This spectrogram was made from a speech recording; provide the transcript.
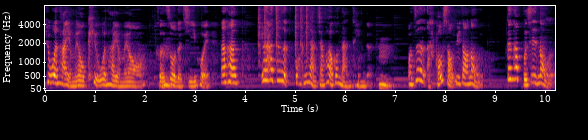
去问他有没有 Q，问他有没有合作的机会。那他，因为他真的，我跟你讲，讲话有够难听的，嗯我真的好少遇到那种，但他不是那种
